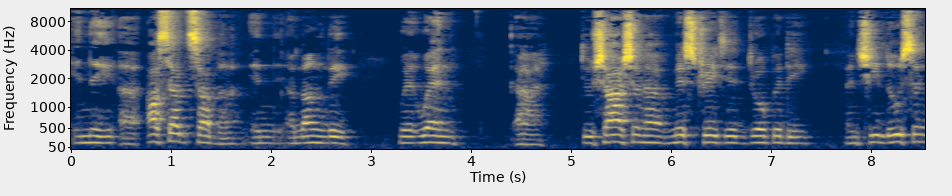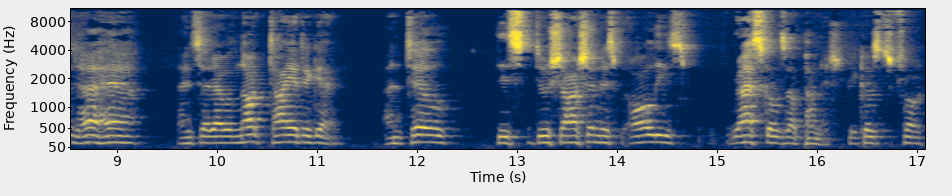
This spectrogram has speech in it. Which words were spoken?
in the uh, Asad Sabha, in among the when uh, Dushasana mistreated Draupadi, and she loosened her hair and said, "I will not tie it again until this Dushasana is all these rascals are punished." Because for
